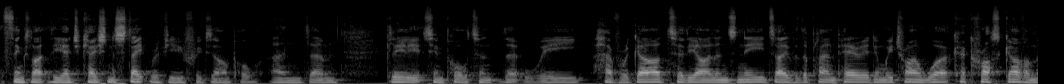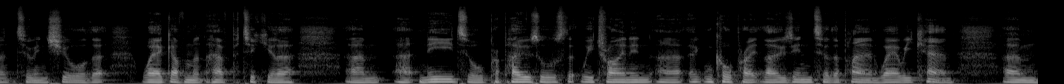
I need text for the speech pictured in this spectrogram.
things like the education estate review, for example, and um, clearly it's important that we have regard to the island's needs over the plan period, and we try and work across government to ensure that where government have particular um, uh, needs or proposals that we try and in, uh, incorporate those into the plan where we can. Um,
